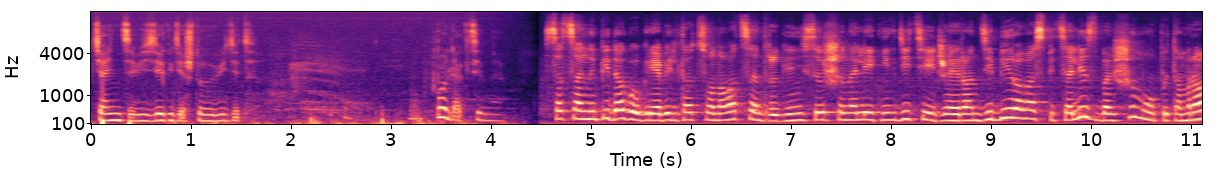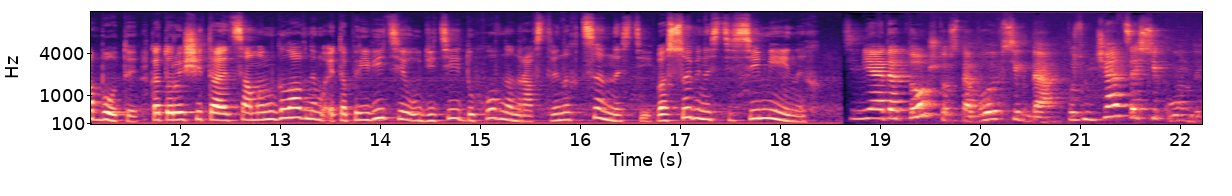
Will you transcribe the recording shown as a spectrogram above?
тянется везде, где что увидит. Более активная. Социальный педагог реабилитационного центра для несовершеннолетних детей Джайран Дебирова – специалист с большим опытом работы, который считает самым главным – это привитие у детей духовно-нравственных ценностей, в особенности семейных. Семья – это то, что с тобой всегда. Пусть мчатся секунды,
